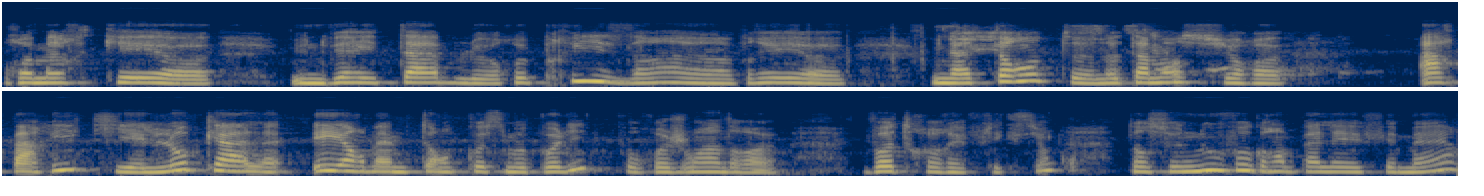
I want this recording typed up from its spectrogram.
remarqué une véritable reprise, hein, un vrai, une attente, notamment sur Art Paris qui est local et en même temps cosmopolite pour rejoindre euh, votre réflexion dans ce nouveau grand palais éphémère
